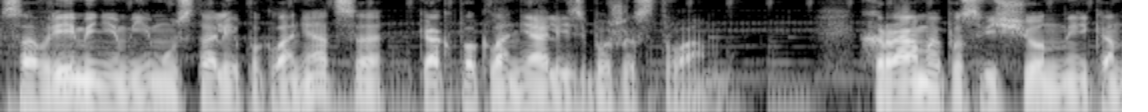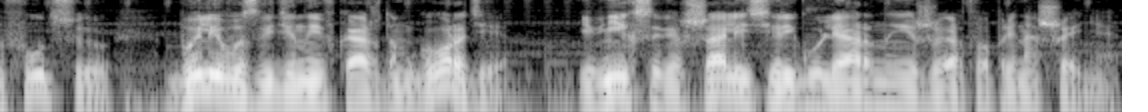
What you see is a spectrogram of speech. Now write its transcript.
Со временем ему стали поклоняться, как поклонялись божествам. Храмы, посвященные Конфуцию, были возведены в каждом городе, и в них совершались регулярные жертвоприношения.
